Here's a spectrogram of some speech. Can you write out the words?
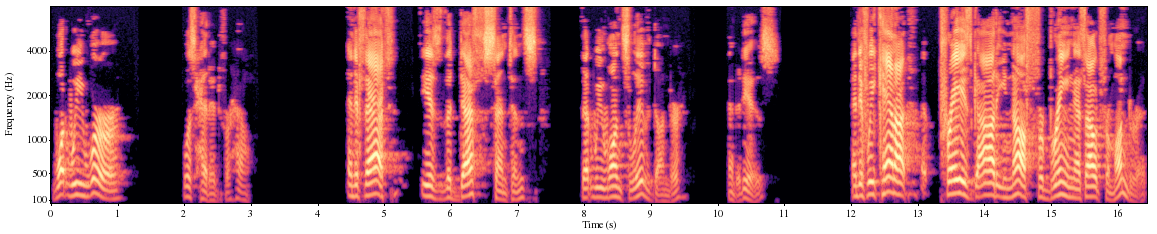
what we were was headed for hell. And if that is the death sentence that we once lived under, and it is, and if we cannot praise God enough for bringing us out from under it,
